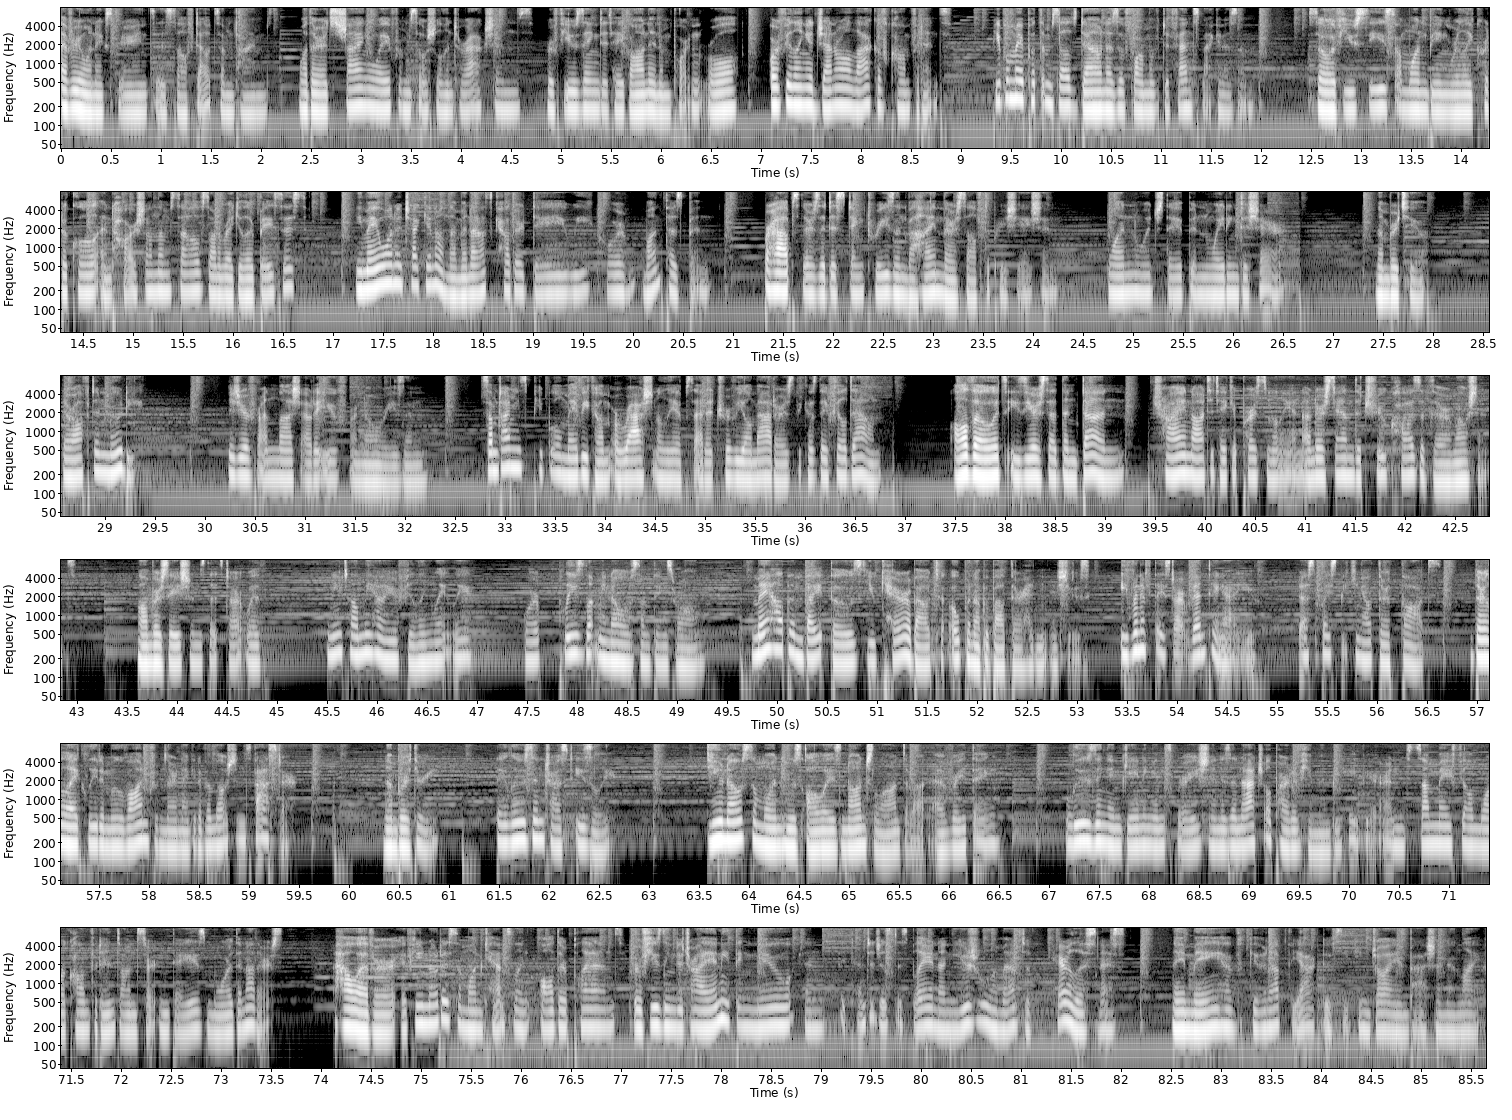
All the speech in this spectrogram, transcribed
Everyone experiences self-doubt sometimes, whether it's shying away from social interactions, refusing to take on an important role, or feeling a general lack of confidence. People may put themselves down as a form of defense mechanism. So if you see someone being really critical and harsh on themselves on a regular basis, you may wanna check in on them and ask how their day, week, or month has been. Perhaps there's a distinct reason behind their self-depreciation, one which they've been waiting to share. Number two, they're often moody. Did your friend lash out at you for no reason? Sometimes people may become irrationally upset at trivial matters because they feel down. Although it's easier said than done, try not to take it personally and understand the true cause of their emotions. Conversations that start with, can you tell me how you're feeling lately? Or please let me know if something's wrong may help invite those you care about to open up about their hidden issues, even if they start venting at you. Just by speaking out their thoughts, they're likely to move on from their negative emotions faster. Number three, they lose interest easily. Do you know someone who's always nonchalant about everything? Losing and gaining inspiration is a natural part of human behavior, and some may feel more confident on certain days more than others. However, if you notice someone canceling all their plans, refusing to try anything new, and they tend to just display an unusual amount of carelessness, they may have given up the act of seeking joy and passion in life.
